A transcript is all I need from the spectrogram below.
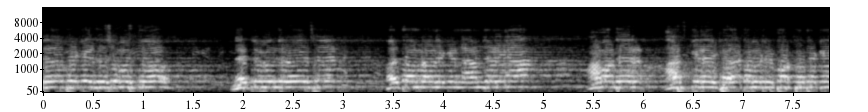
জেলা থেকে যে সমস্ত নেতৃবৃন্দ রয়েছেন, হয়তো আমরা অনেকের নাম জানি না, আমাদের আজকের এই খেলা কমিটির পক্ষ থেকে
